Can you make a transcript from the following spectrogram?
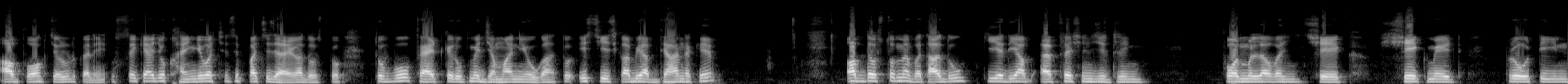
आप वॉक ज़रूर करें। उससे क्या है, जो खाएँगे वो अच्छे से पच जाएगा दोस्तों। तो वो फैट के रूप में जमा नहीं होगा। तो इस चीज़ का भी आप ध्यान रखें। अब दोस्तों मैं बता दूँ कि यदि आप afresh energy drink formula one shake shake mate protein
